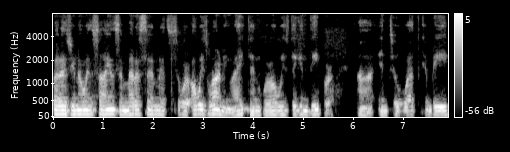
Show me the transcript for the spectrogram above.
But as you know, in science and medicine, it's we're always learning, right? And we're always digging deeper uh, into what can be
